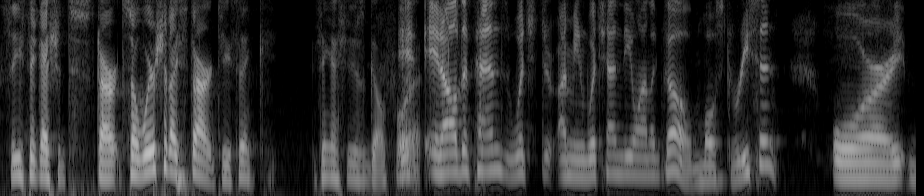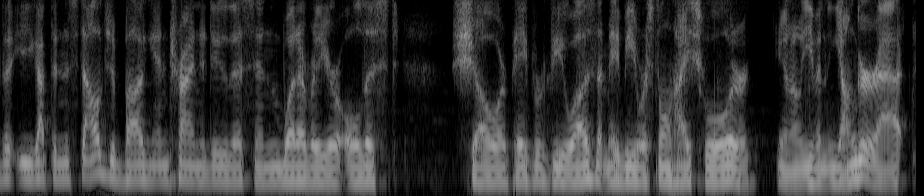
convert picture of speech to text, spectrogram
So you think I should start? So where should I start? Do you think? You think I should just go for It, it? it all depends which I mean which end do you want to go? Most recent or the you got the nostalgia bug in trying to do this in whatever your oldest show or pay-per-view was that maybe you were still in high school or you know even younger at.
